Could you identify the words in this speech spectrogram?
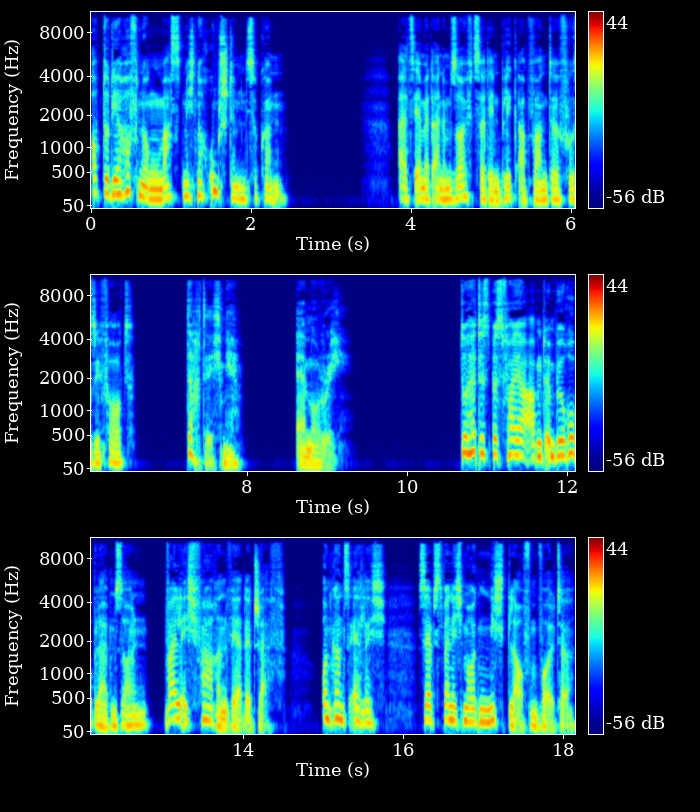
Ob du dir Hoffnungen machst, mich noch umstimmen zu können. Als er mit einem Seufzer den Blick abwandte, fuhr sie fort. Dachte ich mir. Emory. Du hättest bis Feierabend im Büro bleiben sollen, weil ich fahren werde, Jeff. Und ganz ehrlich, selbst wenn ich morgen nicht laufen wollte,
